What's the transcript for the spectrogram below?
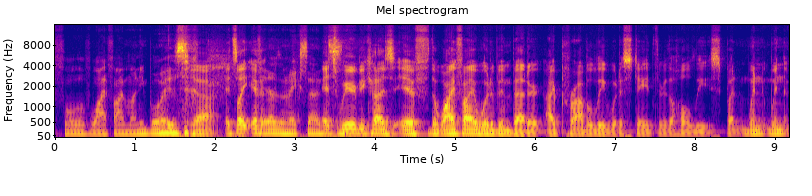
full of Wi-Fi money boys. Yeah, it's like if it doesn't make sense. It's weird because if the Wi-Fi would have been better, I probably would have stayed through the whole lease. But when when the,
